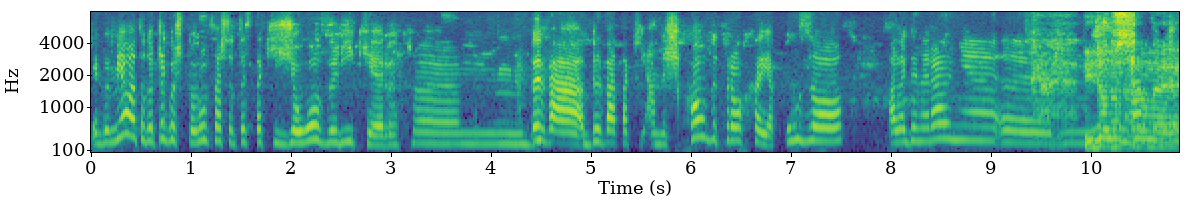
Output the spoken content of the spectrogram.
jakby miała to do czegoś porównać, to to jest taki ziołowy likier. Bywa, bywa taki anyszkowy trochę, jak uzo, ale generalnie... Idąc w stronę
